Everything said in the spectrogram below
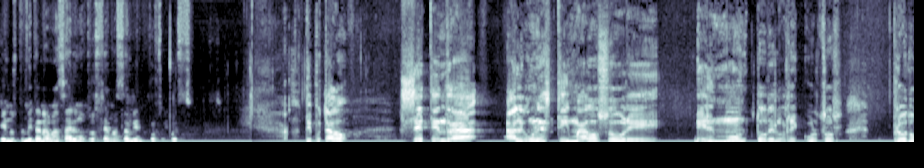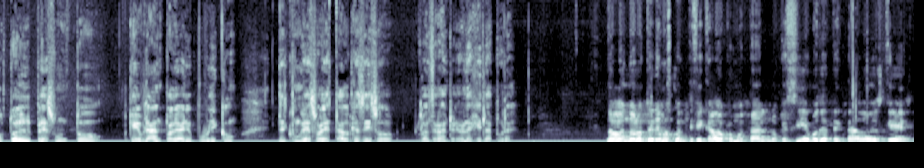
que nos permitan avanzar en otros temas también, por supuesto. Diputado, ¿se tendrá algún estimado sobre el monto de los recursos producto del presunto quebranto del área público del Congreso del Estado que se hizo durante la anterior legislatura? No, no lo tenemos cuantificado como tal. Lo que sí hemos detectado es que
